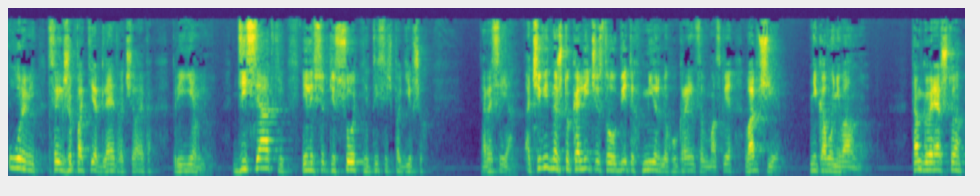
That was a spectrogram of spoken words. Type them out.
уровень своих же потерь для этого человека приемлемый? Десятки или все-таки сотни тысяч погибших россиян. Очевидно, что количество убитых мирных украинцев в Москве вообще никого не волнует. Там говорят, что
